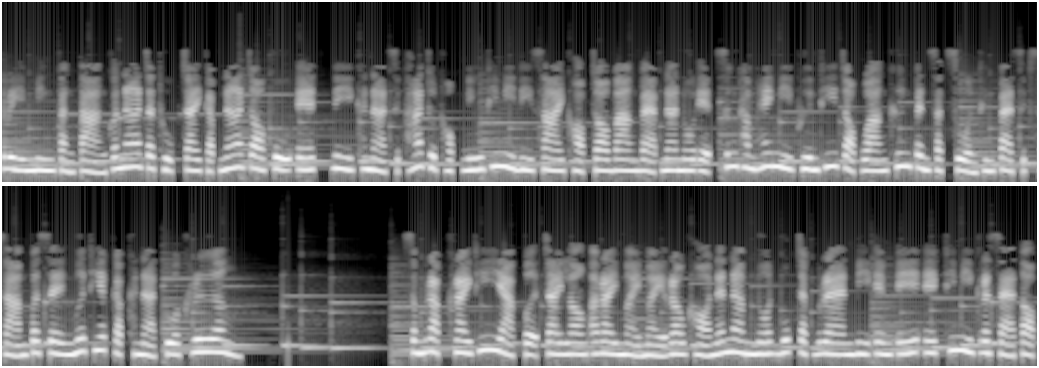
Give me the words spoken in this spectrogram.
ตรีมมิงต่างๆ ก็น่าจะถูกใจกับหน้าจอ Full HD ขนาด 15.6 นิ้วที่มีดีไซน์ขอบจอบางแบบนาโนเอทซึ่งทำให้มีพื้นที่จอบวางขึ้นเป็นสัดส่วนถึง 83%เมื่อเทียบกับขนาดตัวเครื่อง สำหรับใครที่อยากเปิดใจลองอะไรใหม่ๆ เราขอแนะนำโน้ตบุ๊กจากแบรนด์ BMAX ที่มีกระแสตอบ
